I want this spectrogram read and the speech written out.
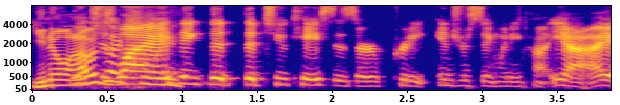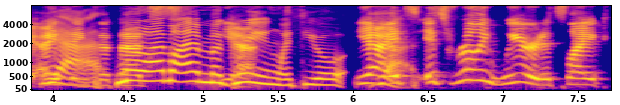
you know, I was is actually, why I think that the two cases are pretty interesting when you con- yeah I, I think that that's no, I'm I'm yeah. agreeing with you. Yeah, it's it's really weird. It's like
